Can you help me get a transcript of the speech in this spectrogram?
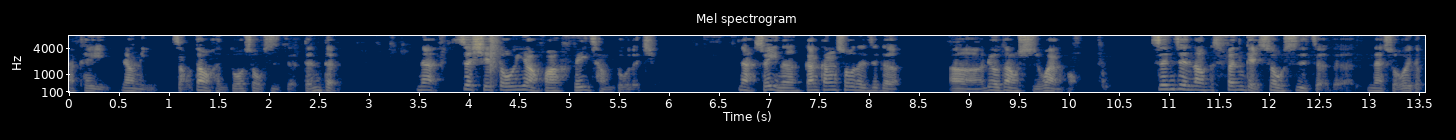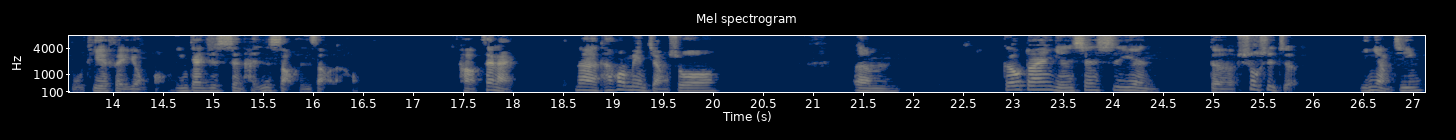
它可以让你找到很多受试者等等，那这些都要花非常多的钱。那所以呢，刚刚说的这个呃六到十万哦，真正到分给受试者的那所谓的补贴费用哦，应该是剩很少很少了哦。好，再来，那他后面讲说，嗯，高端延伸试验的受试者营养金。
